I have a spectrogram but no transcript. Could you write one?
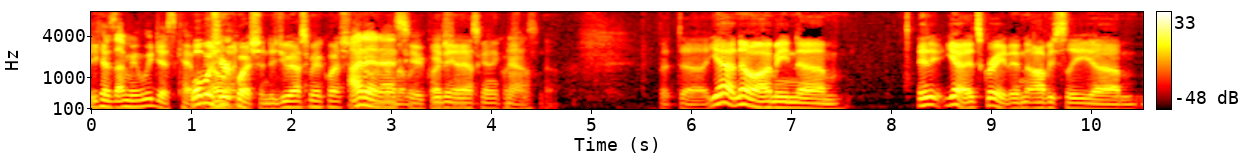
because I mean we just kept. What was your question? Did you ask me a question? I didn't don't ask remember. you a question. You didn't ask any questions. No. But uh, yeah, no. I mean, um, it, yeah, it's great, and obviously, um,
